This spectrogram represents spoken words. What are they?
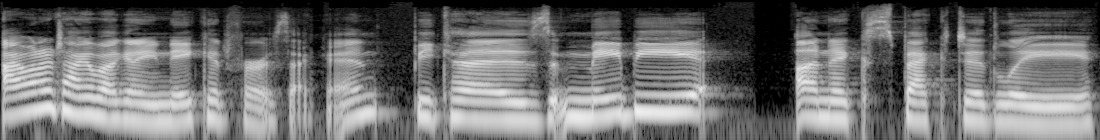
I want to talk about getting naked for a second because maybe unexpectedly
